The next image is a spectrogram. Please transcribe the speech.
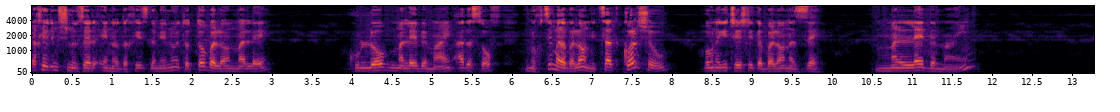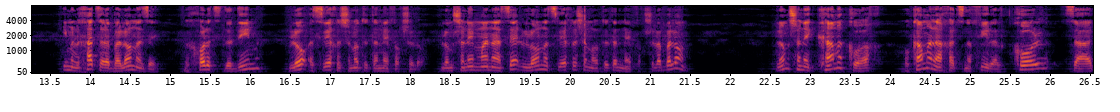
איך יודעים שנוזל אינו דחיס? דמיינו את אותו בלון מלא, כולו מלא במים עד הסוף, אם לוחצים על הבלון מצד כלשהו, בואו נגיד שיש לי את הבלון הזה מלא במים, אם אלחץ על הבלון הזה בכל הצדדים, לא אצליח לשנות את הנפח שלו. לא משנה מה נעשה, לא נצליח לשנות את הנפח של הבלון. לא משנה כמה כוח או כמה לחץ נפיל על כל צד,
